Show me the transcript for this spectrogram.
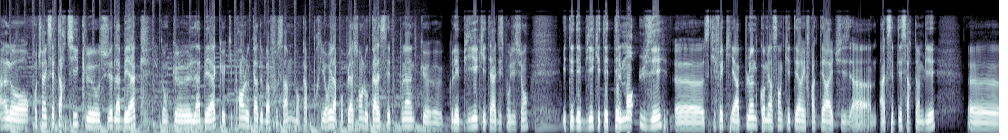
Alors, on continue avec cet article au sujet de la BEAC. Donc, euh, la BEAC qui prend le cas de Bafoussam. Donc, a priori, la population locale s'est plainte que, les billets qui étaient à disposition étaient des billets qui étaient tellement usés, euh, ce qui fait qu'il y a plein de commerçants qui étaient réfractaires à, utiliser, à, accepter certains billets. Euh,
